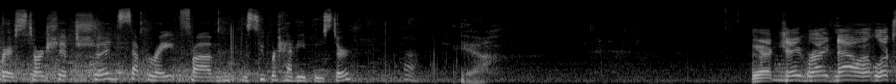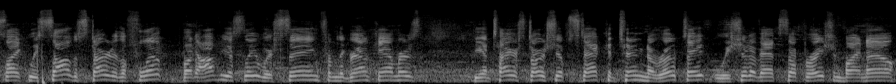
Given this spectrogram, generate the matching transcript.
where Starship should separate from the Super Heavy booster. Yeah. Yeah, Kate, right now it looks like we saw the start of the flip, but obviously we're seeing from the ground cameras the entire Starship stack continuing to rotate. We should have had separation by now.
